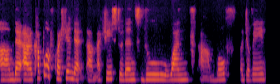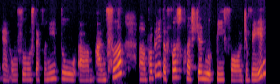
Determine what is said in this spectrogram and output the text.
Um, there are a couple of questions that um, actually students do want um, both Javane and also Stephanie to um, answer. Uh, probably the first question would be for Javane.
